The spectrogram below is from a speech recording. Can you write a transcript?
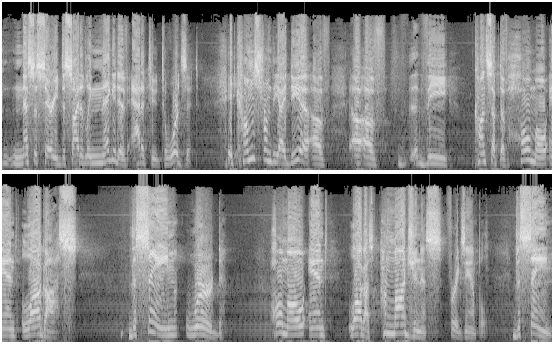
necessary, decidedly negative attitude towards it. It comes from the idea of, uh, of the concept of homo and logos the same word. Homo and logos. Homogeneous, for example. The same.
